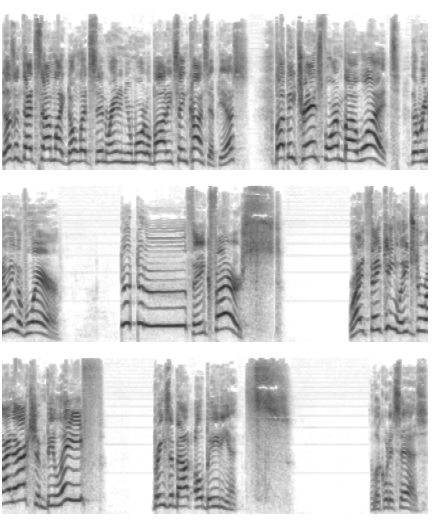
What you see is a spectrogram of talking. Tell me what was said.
Doesn't that sound like don't let sin reign in your mortal body? Same concept, yes? But be transformed by what? The renewing of where? Doo-doo-doo. Think first. Right thinking leads to right action. Belief brings about obedience. Look what it says.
